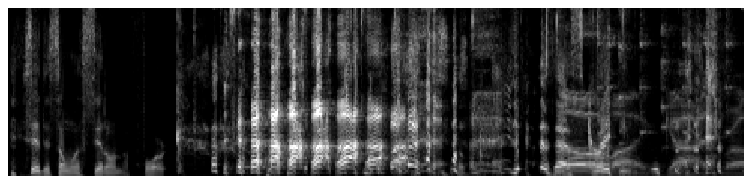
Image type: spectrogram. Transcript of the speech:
He said that someone sit on a fork. That's oh scream. my gosh, bro.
